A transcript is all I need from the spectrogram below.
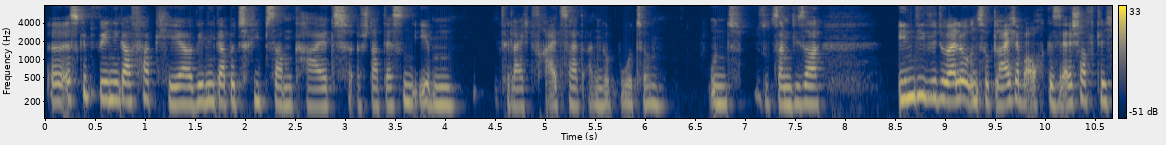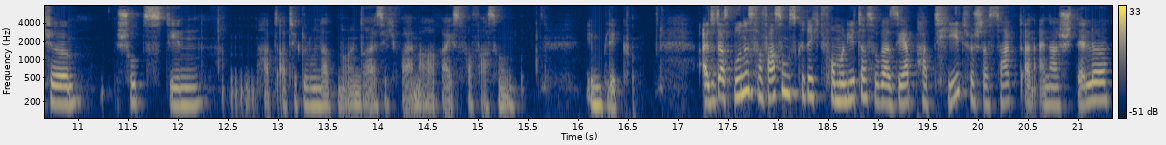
Äh, es gibt weniger Verkehr, weniger Betriebsamkeit, stattdessen eben vielleicht Freizeitangebote und sozusagen dieser individuelle und zugleich aber auch gesellschaftliche Schutz, den hat Artikel 139 Weimarer Reichsverfassung im Blick. Also das Bundesverfassungsgericht formuliert das sogar sehr pathetisch. Das sagt an einer Stelle,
